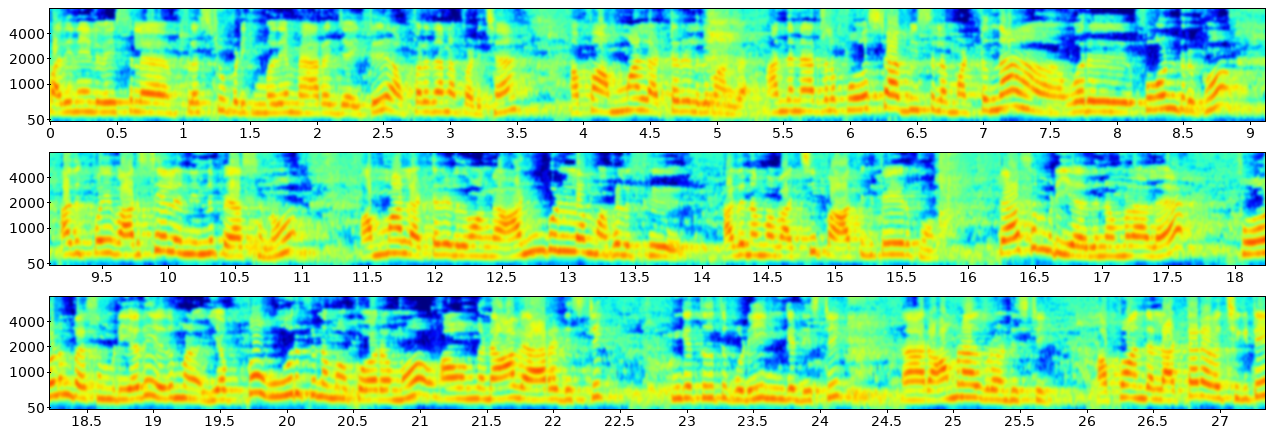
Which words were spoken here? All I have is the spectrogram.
பதினேழு வயசில் ப்ளஸ் டூ படிக்கும்போதே மேரேஜ் ஆகிட்டு அப்புறம் தான் நான் படித்தேன் அப்போ அம்மா லெட்டர் எழுதுவாங்க. அந்த நேரத்தில் போஸ்ட் ஆஃபீஸில் மட்டும்தான் ஒரு ஃபோன் இருக்கும். அதுக்கு போய் வரிசையில் நின்று பேசணும். அம்மா லெட்டர் எழுதுவாங்க. அன்புள்ள மகளுக்கு அதை நம்ம வச்சு பார்த்துக்கிட்டே இருப்போம். பேச முடியாது நம்மளால். ஃபோனும் பேச முடியாது எதுவும் எப்போ ஊருக்கு நம்ம போகிறோமோ அவங்க நான் வேறு டிஸ்ட்ரிக் இங்கே தூத்துக்குடி இங்கே டிஸ்ட்ரிக் ராமநாதபுரம் டிஸ்ட்ரிக் அப்போ அந்த லெட்டரை வச்சுக்கிட்டே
